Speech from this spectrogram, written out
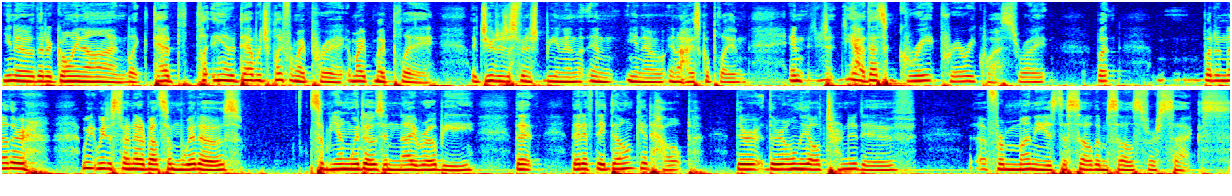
you know that are going on. Like dad, play, you know, dad, would you play for my pray, my, my play? Like Judah just finished being in, in you know in a high school play, and and j- yeah, that's a great prayer request, right? But but another, we, we just found out about some widows, some young widows in Nairobi that that if they don't get help, their their only alternative uh, for money is to sell themselves for sex,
